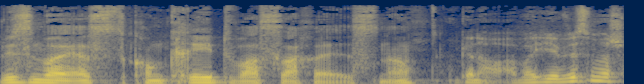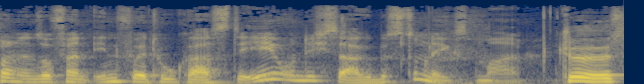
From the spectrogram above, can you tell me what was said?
wissen wir erst konkret, was Sache ist. Ne? genau. Aber hier wissen wir schon insofern info.hukas.de und ich sage bis zum nächsten Mal. Tschüss.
